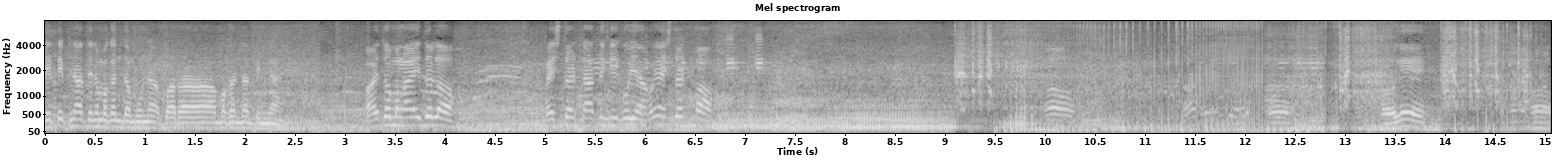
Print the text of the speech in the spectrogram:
Titip natin na maganda muna para magandang tingnan. O ito mga idol oh. Pa-start natin kay kuya. Kuya, start mo. Oh. Oh. Okay. Oh.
